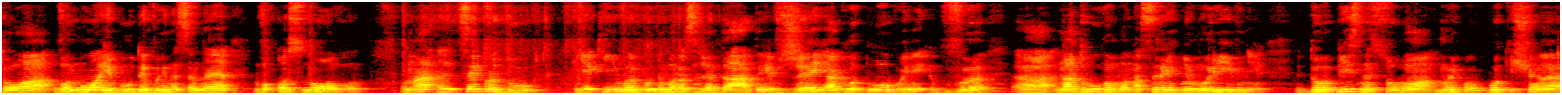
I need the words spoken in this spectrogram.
то воно і буде винесене в основу. Е, Це продукт, який ми будемо розглядати вже як готовий в, е, на другому, на середньому рівні. До бізнесу ми поки що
